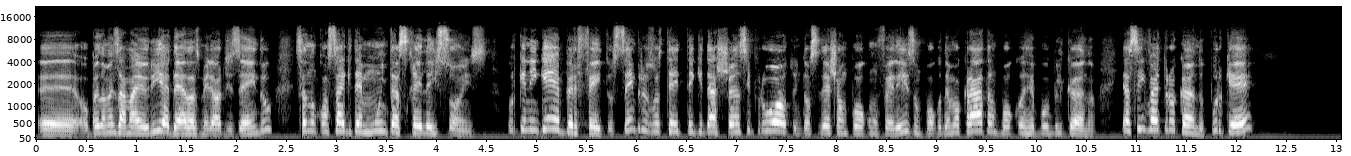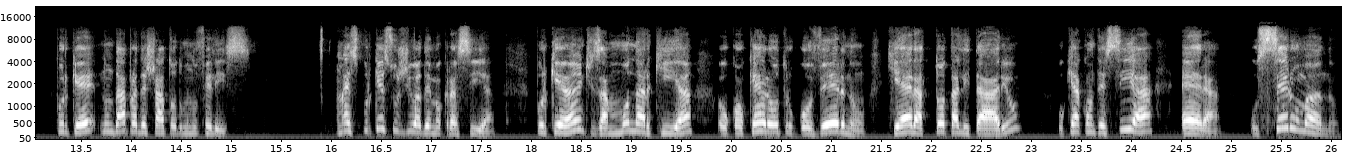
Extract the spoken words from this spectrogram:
é, ou pelo menos a maioria delas, melhor dizendo, você não consegue ter muitas reeleições. Porque ninguém é perfeito, sempre você tem que dar chance para o outro. Então você deixa um pouco um feliz, um pouco democrata, um pouco republicano. E assim vai trocando. Por quê? Porque não dá para deixar todo mundo feliz. Mas por que surgiu a democracia? Porque antes a monarquia ou qualquer outro governo que era totalitário, o que acontecia era o ser humano,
